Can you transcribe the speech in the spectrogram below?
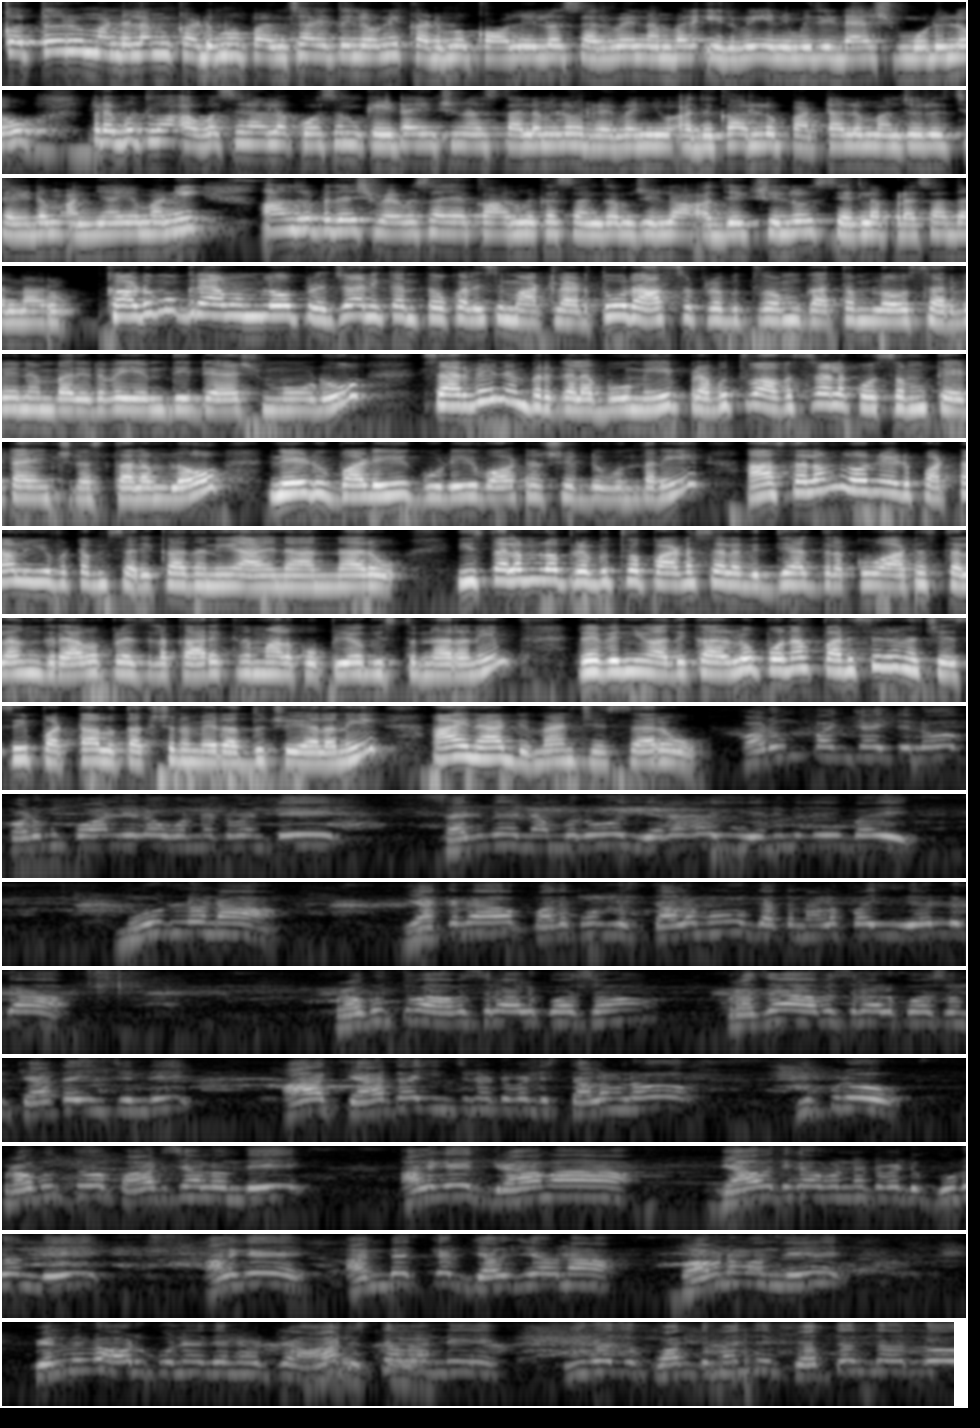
కొత్తూరు మండలం కడుము పంచాయతీలోని కడుము కాలనీలో survey number ఇరవై ఎనిమిది డాష్ మూడులో ప్రభుత్వ అవసరాల కోసం కేటాయించిన స్థలంలో రెవెన్యూ అధికారులు పట్టాలు మంజూరు చేయడం అన్యాయమని ఆంధ్రప్రదేశ్ వ్యవసాయ కార్మిక సంఘం జిల్లా అధ్యక్షులు సిర్ల ప్రసాద్ అన్నారు. కడుము గ్రామంలో ప్రజానికంతో కలిసి మాట్లాడుతూ రాష్ట్ర ప్రభుత్వం గతంలో సర్వే నెంబర్ ఇరవై ఎనిమిది డాష్ మూడు సర్వే నెంబర్ గల భూమి ప్రభుత్వ అవసరాల కోసం కేటాయించిన స్థలంలో నేడు బడి గుడి వాటర్ షెడ్ ఉందని ఆ స్థలంలో నేడు పట్టాలు ఇవ్వటం సరికాదు. కాదని ఆయన అన్నారు. ఈ స్థలంలో ప్రభుత్వ పాఠశాల విద్యార్థులకు ఆట స్థలం గ్రామ ప్రజల కార్యక్రమాలకు ఉపయోగిస్తున్నారని రెవెన్యూ అధికారులు పునః పరిశీలన చేసి పట్టాలు తక్షణమే రద్దు చేయాలని ఆయన డిమాండ్ చేశారు. కడుము పంచాయతీలో కడుము కాలనీలో ఉన్నటువంటి సర్వే నంబరు ఇరవై ఎనిమిది బై మూడులోన ఎకరా పదకొండు స్థలము గత నలభై ఏళ్ళుగా ప్రభుత్వ అవసరాల కోసం ప్రజా అవసరాల కోసం కేటాయించింది. ఆ కేటాయించినటువంటి స్థలంలో ఇప్పుడు ప్రభుత్వ పాఠశాల ఉంది. అలాగే గ్రామ దేవతగా ఉన్నటువంటి గుడి ఉంది. అలాగే అంబేద్కర్ జలజీవన భవనం ఉంది. పిల్లలు ఆడుకునేది ఆట స్థలాన్ని ఈరోజు కొంతమంది పెద్దందారులు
